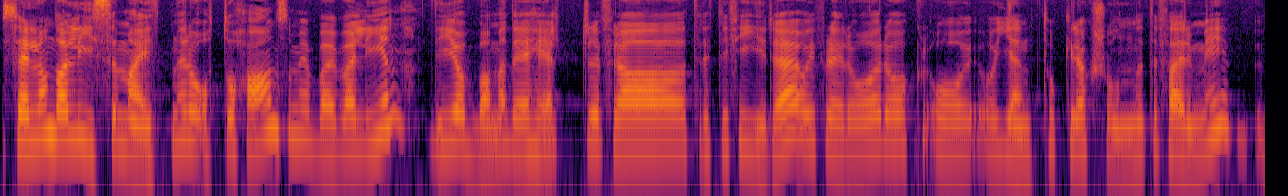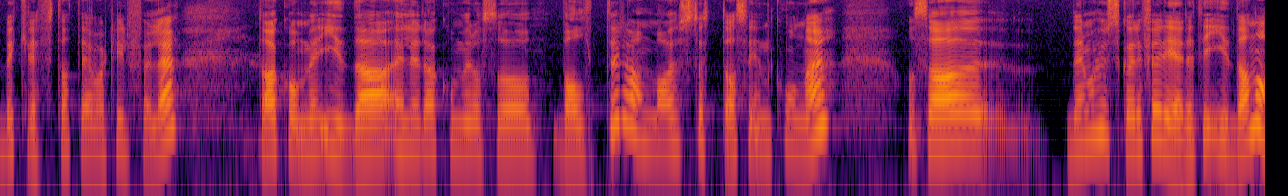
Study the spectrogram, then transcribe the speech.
selv om da Lise Meitner og Otto Hahn, som jobba i Berlin, de jobba med det helt fra 34 og i flere år og, og, og gjentok reaksjonene til Fermi, bekrefta at det var tilfellet, da kommer, Ida, eller da kommer også Walter, han var støtta sin kone, og sa dere må huske å referere til Ida nå,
